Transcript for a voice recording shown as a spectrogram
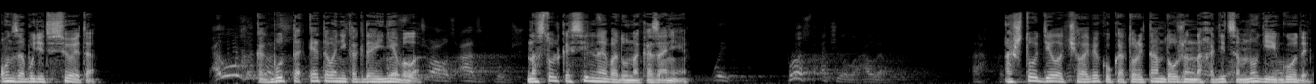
он забудет все это, как будто этого никогда и не было. Настолько сильное в аду наказание. А что делать человеку, который там должен находиться многие годы?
